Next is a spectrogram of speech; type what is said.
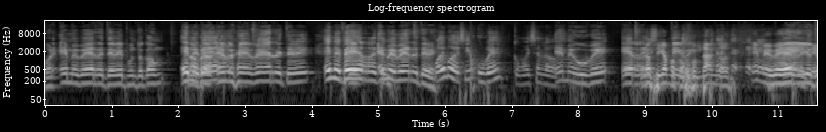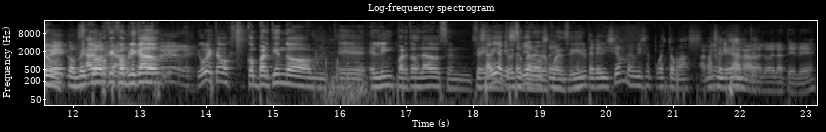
por mbrtv.com. MBR. MBRTV. MBR. Eh, MBRTV. ¿Podemos decir V, como dicen los...? MVR. No sigamos confundando. En MBR, YouTube. TV con B Sabemos corta. que es complicado. Igual estamos compartiendo eh, el link para todos lados en Si Facebook sabía que todo eso para salíamos lo puedan en, seguir. en televisión, me hubiese puesto más, A mí más no me dijeron elegante. nada lo de la tele, ¿eh?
